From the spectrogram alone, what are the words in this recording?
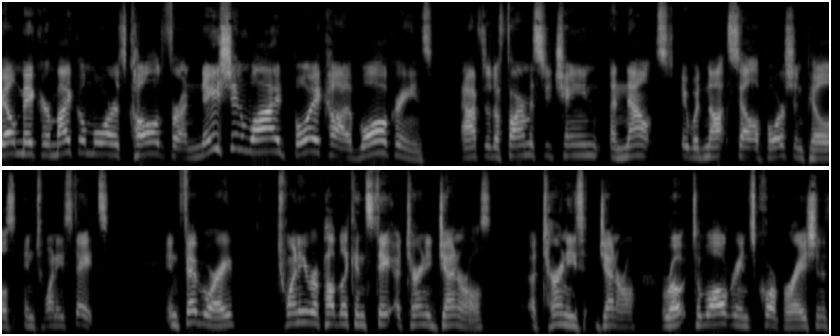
filmmaker Michael Moore has called for a nationwide boycott of Walgreens after the pharmacy chain announced it would not sell abortion pills in 20 states. In February, 20 Republican state attorney generals, attorneys general wrote to Walgreens Corporation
